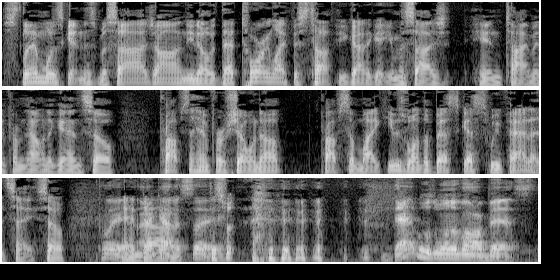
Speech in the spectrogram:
Slim was getting his massage on. You know, that touring life is tough. You got to get your massage in time and from now and again. So props to him for showing up. Props to Mike. He was one of the best guests we've had, I'd say. So, Player, and I uh, gotta say, was, that was one of our best.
